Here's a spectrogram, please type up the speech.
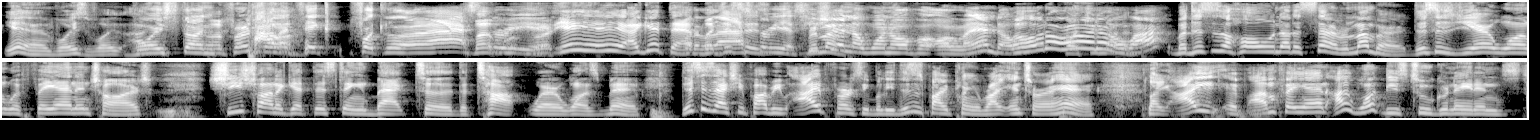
Yeah, and voice, voice, I- Voice done Well, first of all- politic for the last But, three years. but- yeah, yeah, yeah, I get that. for the but last this is three years. He remember- shouldn't have won over Orlando. Well, hold on, but hold you on, know why? But this is a whole nother setup. Remember, this is year one with Fay-Ann in charge. She's trying to get this thing back to the top where it once been. This is actually probably, I personally believe, this is probably playing right into her hand. Like I, if I'm Fay-Ann, I want these two Grenadians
